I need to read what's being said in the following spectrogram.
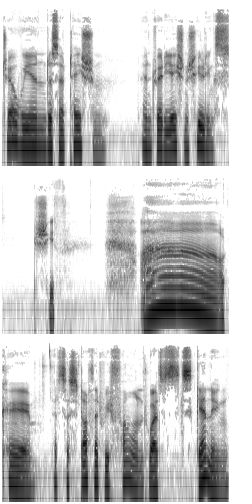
Jovian dissertation and radiation shielding sheath. Ah, okay. That's the stuff that we found while scanning.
